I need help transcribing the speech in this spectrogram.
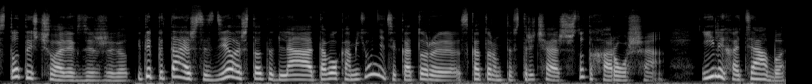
100 тысяч человек здесь живет. И ты пытаешься сделать что-то для того комьюнити, который, с которым ты встречаешь, что-то хорошее. Или хотя бы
